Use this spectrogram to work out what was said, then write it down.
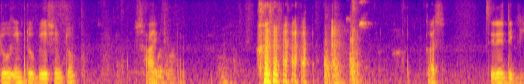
টু ইন্টু বিশ ইন্টু ষাট। কাশ তিরিশ ডিগ্রি।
